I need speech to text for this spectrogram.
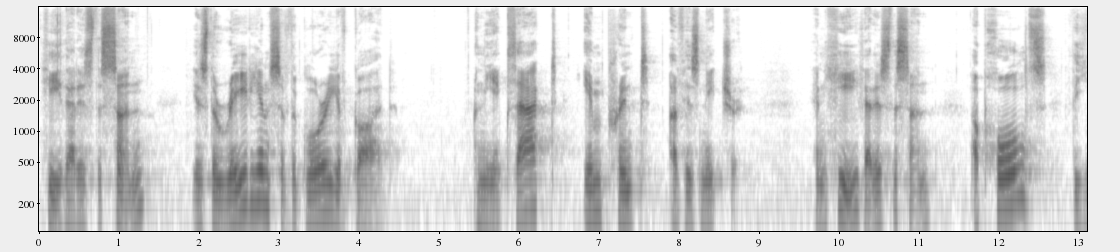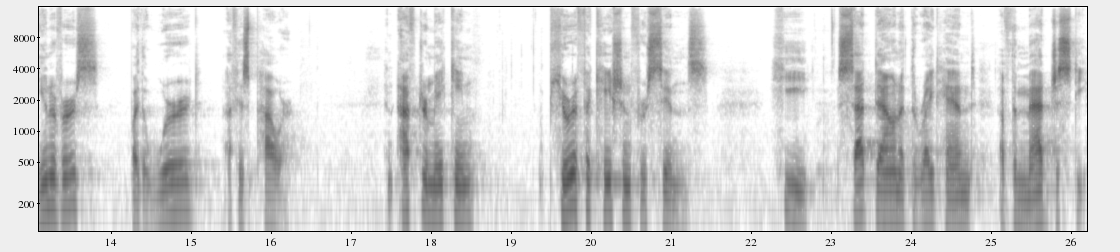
He, that is the Son, is the radiance of the glory of God and the exact imprint of his nature. And he, that is the Son, upholds the universe by the word of his power. And after making purification for sins, he sat down at the right hand of the majesty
